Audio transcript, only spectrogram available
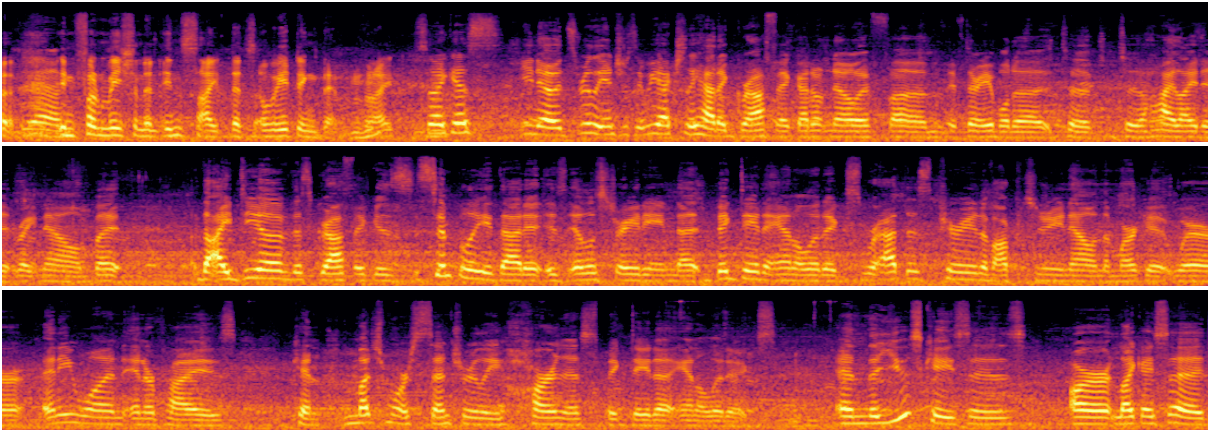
yeah. information and insight that's awaiting them, mm-hmm. right? So I guess you know it's really interesting. We actually had a graphic. I don't know if um, if they're able to, to to highlight it right now, but the idea of this graphic is simply that it is illustrating that big data analytics, we're at this period of opportunity now in the market where any one enterprise can much more centrally harness big data analytics. And the use cases are, like I said,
